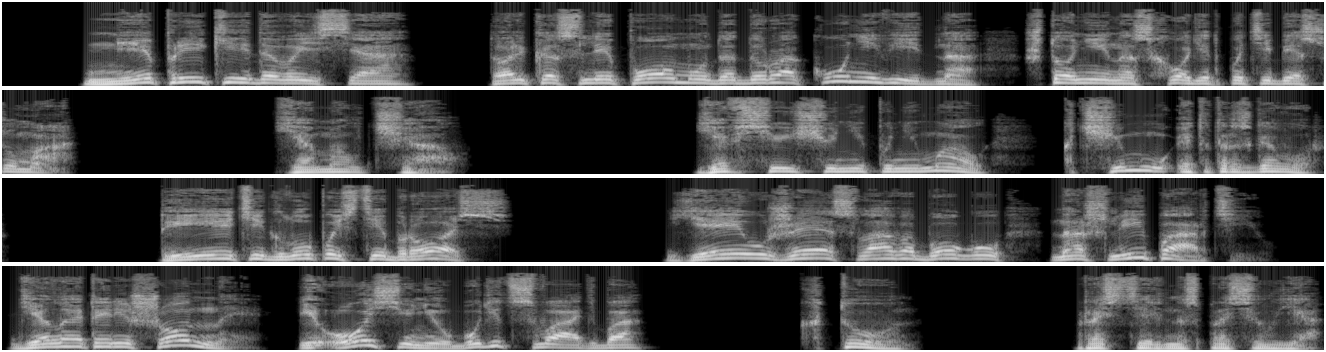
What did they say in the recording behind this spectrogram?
— Не прикидывайся. Только слепому да дураку не видно, что Нина сходит по тебе с ума. Я молчал. Я все еще не понимал, к чему этот разговор. Ты эти глупости брось. Ей уже, слава богу, нашли партию. Дело это решенное, и осенью будет свадьба. Кто он? — растерянно спросил я.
